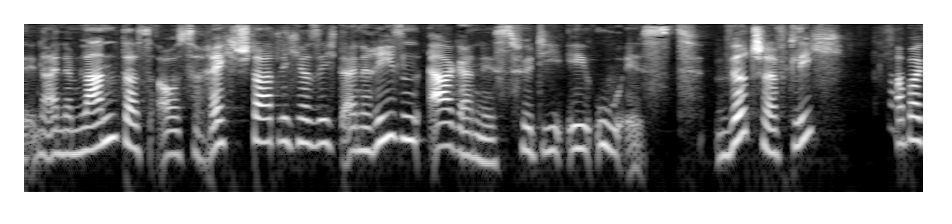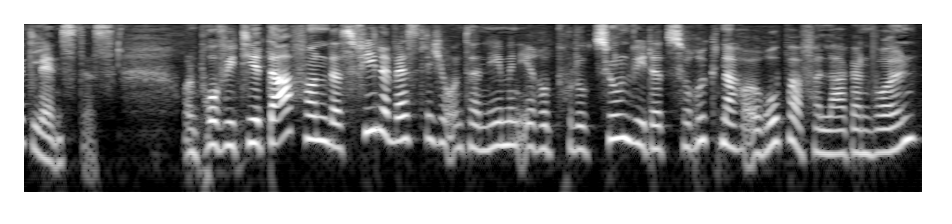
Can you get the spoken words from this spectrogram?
In einem Land, das aus rechtsstaatlicher Sicht ein Riesenärgernis für die EU ist. Wirtschaftlich aber glänzt es und profitiert davon, dass viele westliche Unternehmen ihre Produktion wieder zurück nach Europa verlagern wollen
